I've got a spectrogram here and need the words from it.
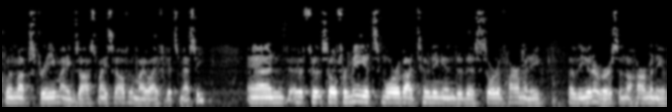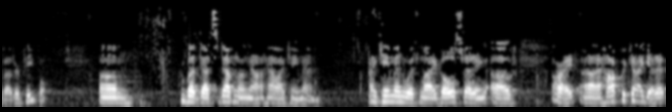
swim upstream, I exhaust myself and my life gets messy. And uh, so for me, it's more about tuning into this sort of harmony of the universe and the harmony of other people. Um, but that's definitely not how I came in. I came in with my goal setting of, all right, uh, how quick can I get it?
